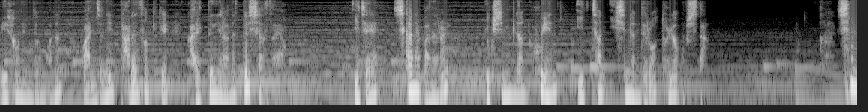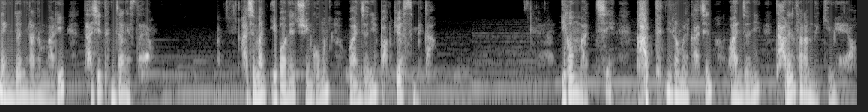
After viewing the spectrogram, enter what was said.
미소냉전과는 완전히 다른 성격의 갈등이라는 뜻이었어요. 이제 시간의 바늘을 60년 후인 2020년대로 돌려봅시다. 신냉전이라는 말이 다시 등장했어요. 하지만 이번의 주인공은 완전히 바뀌었습니다. 이건 마치 같은 이름을 가진 완전히 다른 사람 느낌이에요.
